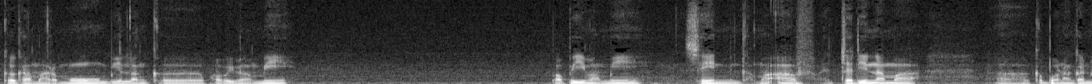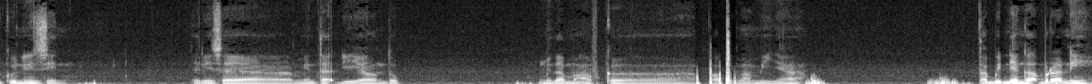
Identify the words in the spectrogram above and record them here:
ke kamarmu bilang ke papi mami. Papi mami Zin minta maaf. Jadi nama uh, keponakanku ini Zin. Jadi saya minta dia untuk minta maaf ke papi maminya. Tapi dia nggak berani.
